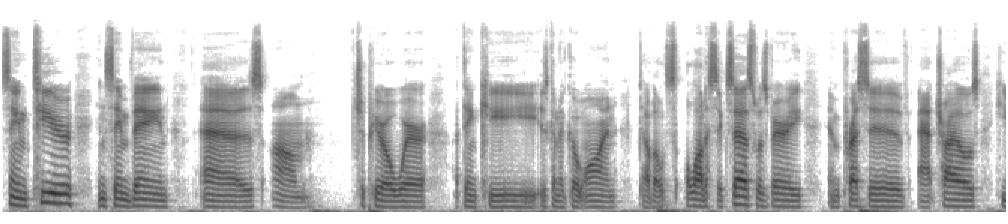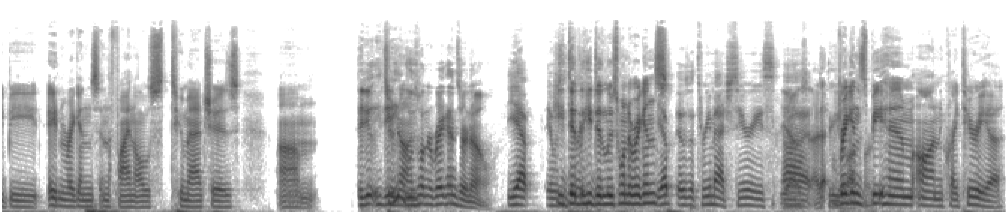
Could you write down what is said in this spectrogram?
same tier and same vein as um, Shapiro, where I think he is going to go on to have a, a, lot of success. Was very impressive at trials. He beat Aiden Riggins in the finals, two matches. Um, did you, did he lose on the Riggins or no? Yep, he did. Three... He did lose one to Riggins. Yep, it was a three match series. Yeah, uh, Riggins beat him on criteria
